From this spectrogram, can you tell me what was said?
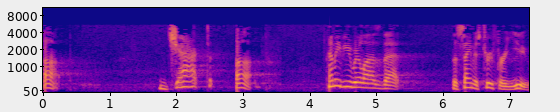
up. Jacked up. How many of you realize that the same is true for you?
